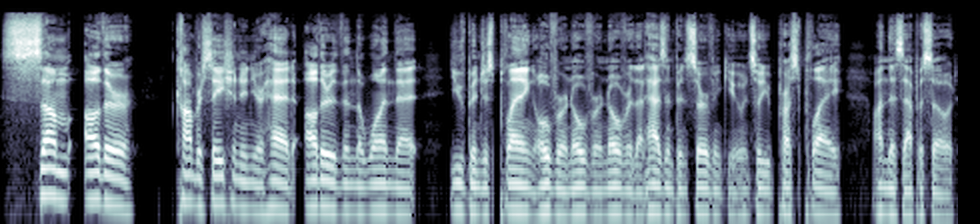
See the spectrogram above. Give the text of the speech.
some other conversation in your head other than the one that you've been just playing over and over and over that hasn't been serving you. And so you pressed play on this episode.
